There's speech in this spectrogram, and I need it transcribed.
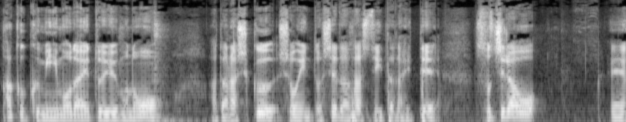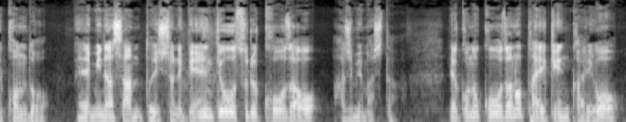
各組紐台というものを新しく商品として出させていただいて、そちらをえー今度、えー皆さんと一緒に勉強する講座を始めました。で、この講座の体験会を、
